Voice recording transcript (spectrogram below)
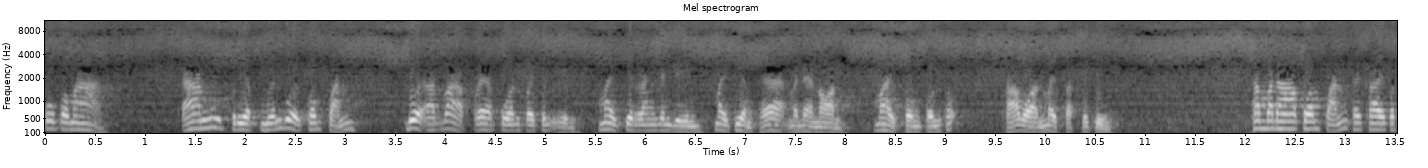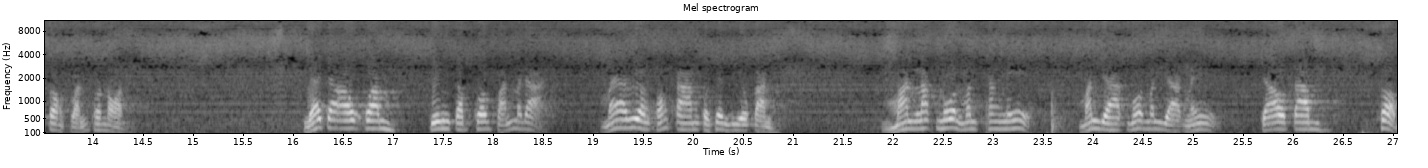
กุปมาการนี้เปรียบเหมือนด้วยความฝัน ด้วยอาจว่าแปรปวนไปเป็นอื่น ไม่จรังยังยืน ไม่เที่ยงแท้ไม่แน่นอน ไม่คงทนถาวรไม่สัตย์ไม่จริง ธรรมดาความฝันใครๆก็ต้องฝันเพราะนอน และจะเอาความจริงกับความฝันไม่ได้ แม้เรื่องของตามก็เช่นเดียวกัน มันรักโน้นมันทางนี้ มันอยากโน้นมันอยากนี้จะเอาตามชอบ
